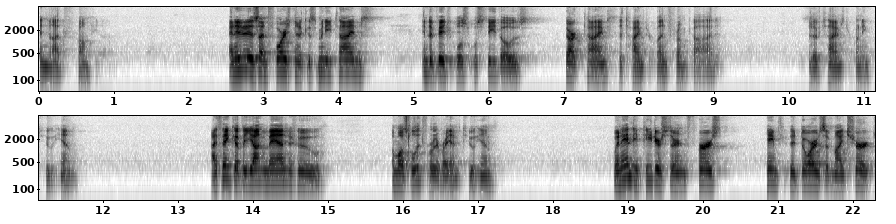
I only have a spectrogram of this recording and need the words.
and not from Him. And it is unfortunate because many times individuals will see those dark times as the time to run from God instead of times running to Him. I think of a young man who almost literally ran to Him. When Andy Peterson first came through the doors of my church,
